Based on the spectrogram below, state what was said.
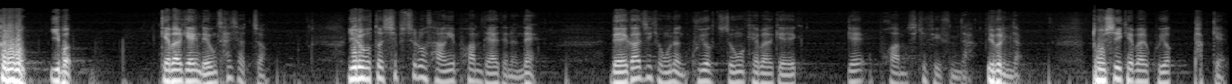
그리고 2번 개발 계획 내용 찾으셨죠? 1호부터 17호 사항이 포함돼야 되는데 네 가지 경우는 구역 지정 후 개발 계획에 포함시킬 수 있습니다. 1번입니다. 도시개발 구역 밖에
